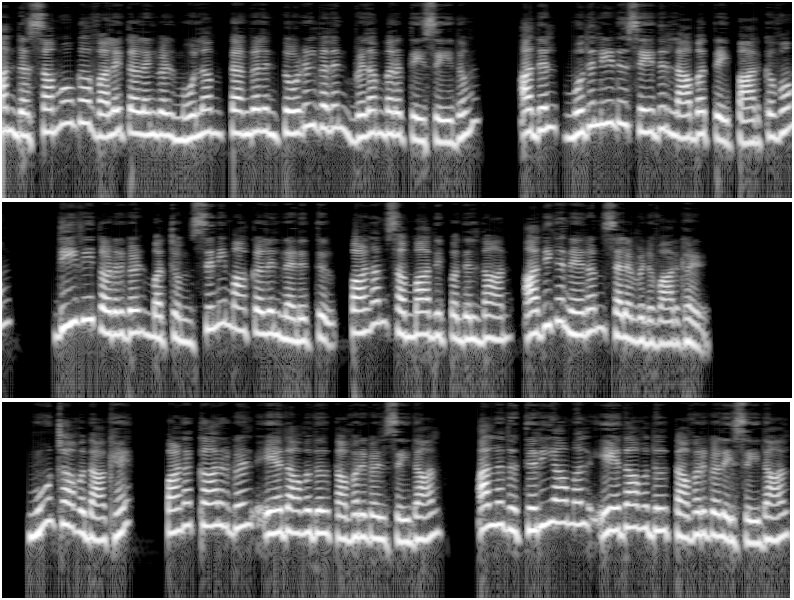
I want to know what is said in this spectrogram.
அந்த சமூக வலைதளங்கள் மூலம் தங்களின் தொழில்களின் விளம்பரத்தை செய்தும் அதில் முதலீடு செய்து லாபத்தை பார்க்கவும் டிவி தொடர்கள் மற்றும் சினிமாக்களில் நடித்து பணம் சம்பாதிப்பதில்தான் அதிக நேரம் செலவிடுவார்கள். மூன்றாவதாக பணக்காரர்கள் ஏதாவது தவறுகள் செய்தால் அல்லது தெரியாமல் ஏதாவது தவறுகளை செய்தால்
